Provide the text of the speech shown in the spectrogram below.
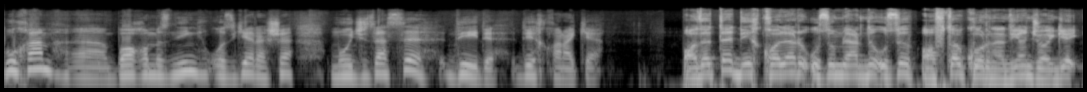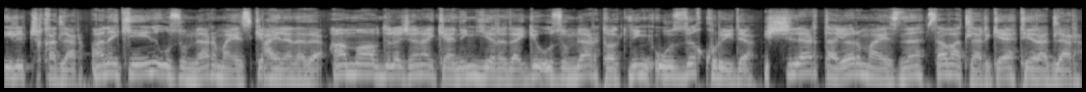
bu ham bog'imizning o'ziga yarasha mo'jizasi deydi dehqon aka Odatda dehqonlar uzumlarni uzib, oftob ko'rinadigan joyga ilib chiqadilar. Ana keyin uzumlar mayizga aylanadi. Ammo Abdullajon akaning yeridagi uzumlar tokning o'zida quriydi. Ishchilar tayyor mayizni savatlarga teradilar.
